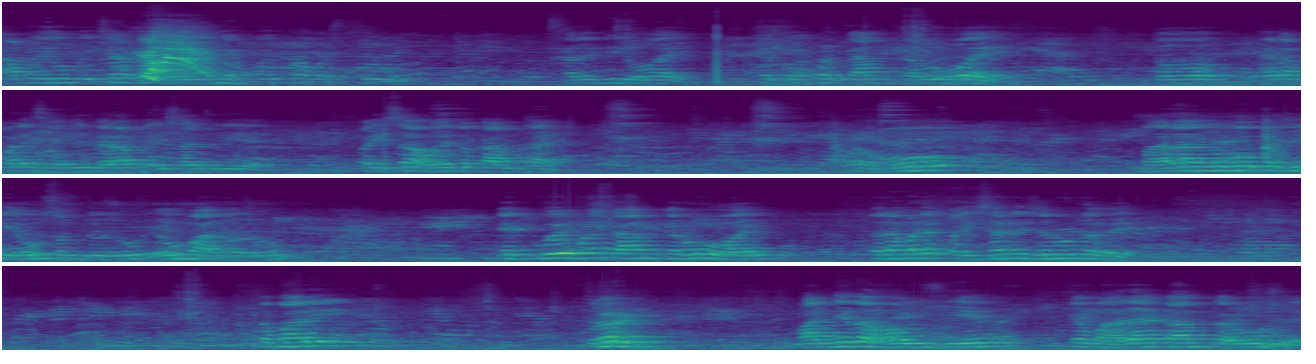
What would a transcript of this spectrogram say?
આપણે એવું વિચારતા કે કોઈ પણ વસ્તુ ખરીદવી હોય, કે કોઈ પણ કામ કરવું હોય, તો એના માટે સૌથી પહેલાં પૈસા જોઈએ. પૈસા હોય તો કામ થાય. પણ હું મારા અનુભવ પરથી એવું સમજુ છું, એવું માનું છું કે કોઈ પણ કામ કરવું હોય, તેના માટે પૈસાની જરૂર નથી. તમારી દ્રઢ માન્યતા હોવી જોઈએ કે મારે આ કામ કરવું છે.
